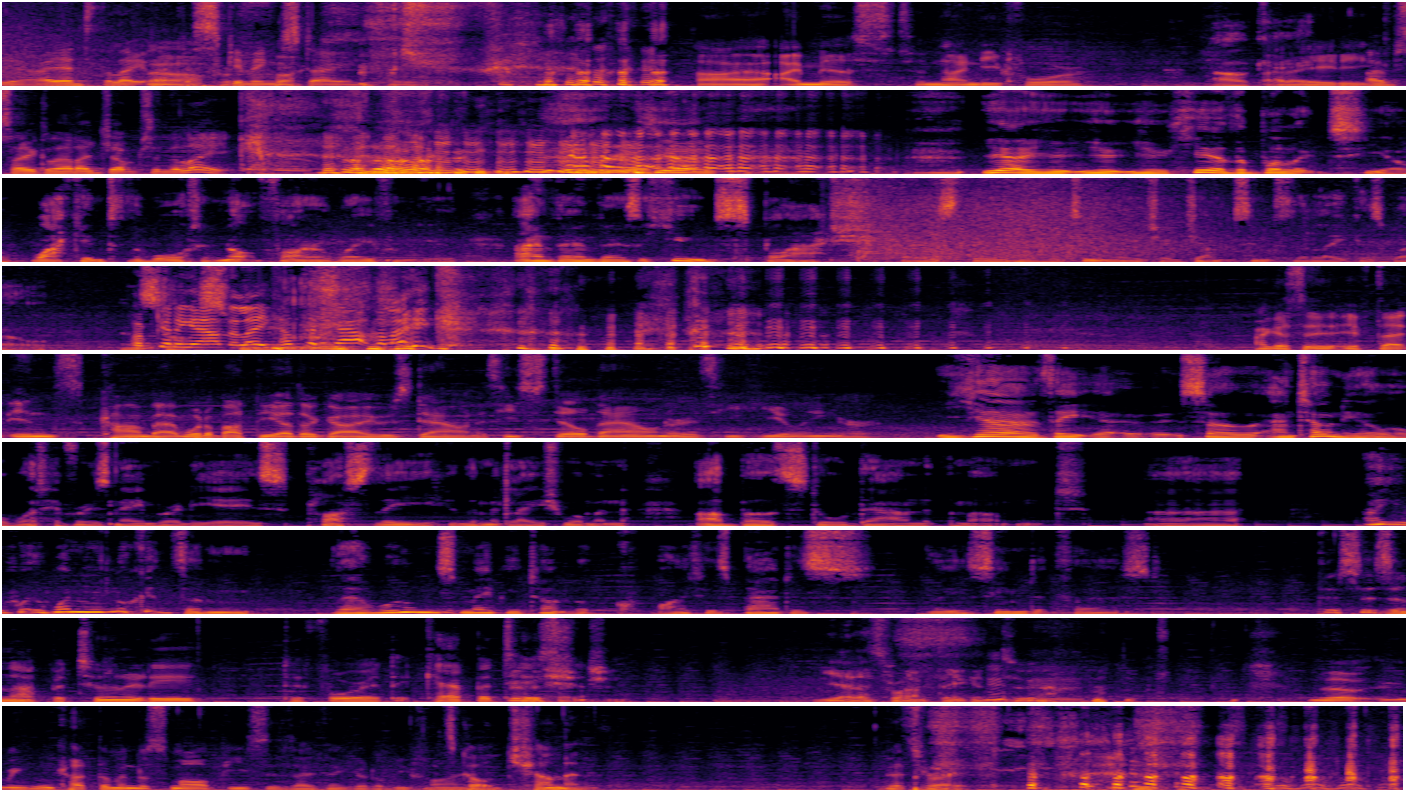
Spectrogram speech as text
Yeah, I enter the lake like Oh, a skimming fuck's stone. Uh, I missed 94 out of Okay. 80. I'm so glad I jumped in the lake. yeah. Yeah, you, you, you hear the bullet, you know, whack into the water not far away from you, and then there's a huge splash as the, the teenager jumps into the lake as well. And I'm getting out of the lake. I'm getting out of the lake. I guess if that ends combat, what about the other guy who's down? Is he still down, or is he healing, or Yeah, they. Uh, so Antonio, or whatever his name really is, plus the the middle aged woman, are both still down at the moment. Uh, I, when you look at them, their wounds maybe don't look quite as bad as they seemed at first. This is an opportunity to, for a decapitation. Yeah, that's what I'm thinking too. the, we can cut them into small pieces. I think it'll be fine. It's called chumming. That's right.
